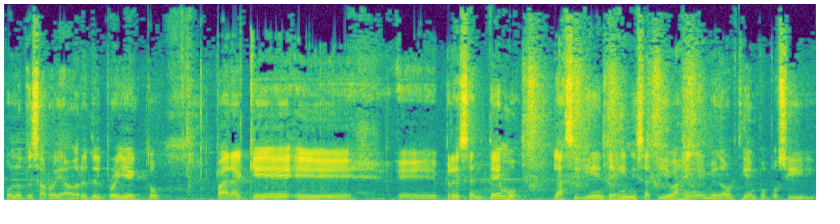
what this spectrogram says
con los desarrolladores del proyecto para que eh, presentemos las siguientes iniciativas en el menor tiempo posible.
